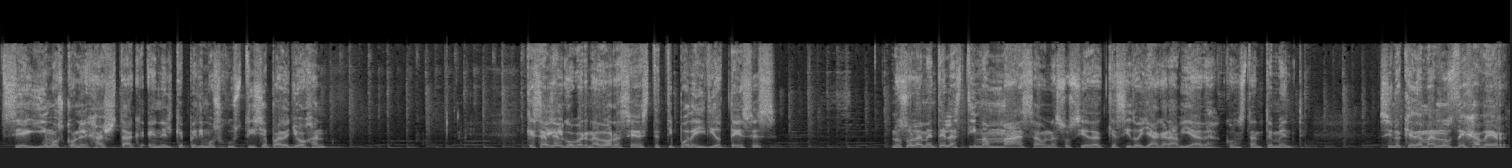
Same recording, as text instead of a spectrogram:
seguimos con el hashtag en el que pedimos justicia para Johan, que salga el gobernador a hacer este tipo de idioteces, no solamente lastima más a una sociedad que ha sido ya agraviada constantemente, sino que además nos deja ver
